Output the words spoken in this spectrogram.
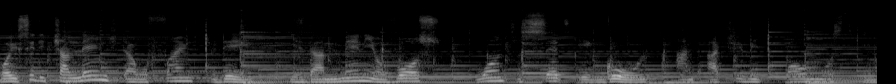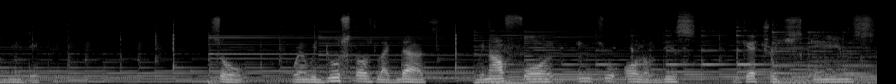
But you see, the challenge that we find today is that many of us want to set a goal and achieve it almost immediately. So, when we do stuff like that, we now fall into all of these get rich schemes,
